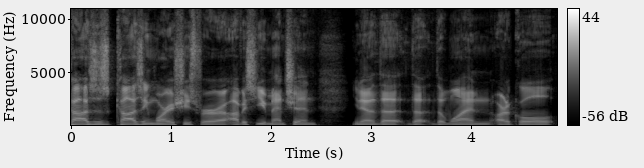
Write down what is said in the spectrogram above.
Causes causing more issues for obviously you mentioned you know the the the one Artikal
